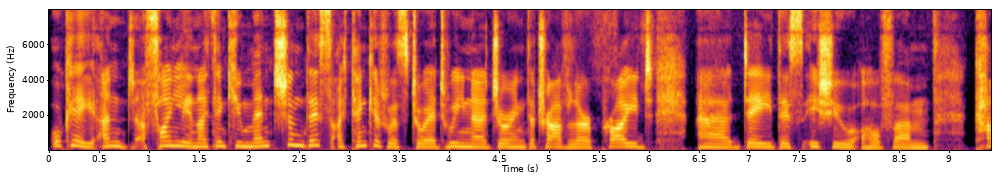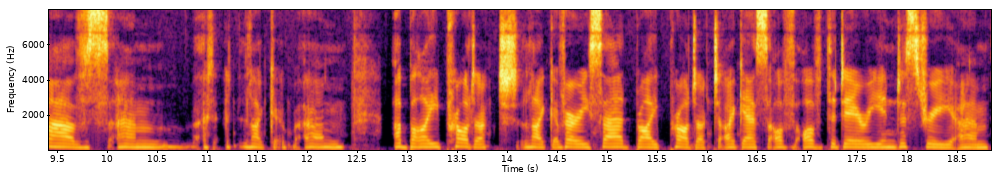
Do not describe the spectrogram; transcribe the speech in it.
Okay, and finally, and I think you mentioned this, I think it was to Edwina during the Traveller Pride uh, Day, this issue of um, calves, um, like um, a byproduct, like a very sad byproduct, I guess, of, of the dairy industry, um,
